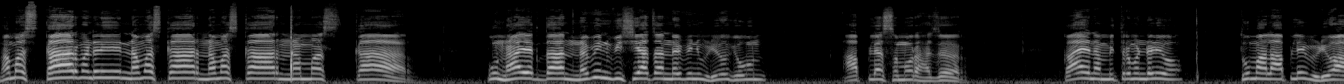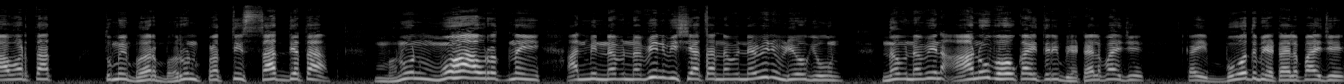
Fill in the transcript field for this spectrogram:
नमस्कार मंडळी नमस्कार नमस्कार नमस्कार. पुन्हा एकदा नवीन विषयाचा नवीन व्हिडिओ घेऊन आपल्यासमोर हजर. काय ना मित्रमंडळी हो तुम्हाला आपले व्हिडिओ आवडतात तुम्ही भर भरून प्रतिसाद देता. म्हणून मोह आवरत नाही आणि मी नवनवीन विषयाचा नवीन नवीन व्हिडिओ घेऊन नवनवीन अनुभव काहीतरी भेटायला पाहिजे काही बोध भेटायला पाहिजे.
